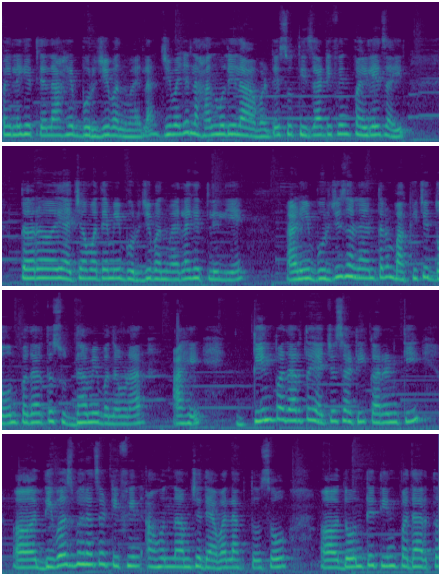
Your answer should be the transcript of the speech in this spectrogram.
पहिले घेतलेलं आहे बुर्जी बनवायला जी माझ्या लहान मुलीला आवडते. सो तिचा टिफिन पहिले जाईल. तर याच्यामध्ये मी बुर्जी बनवायला घेतलेली आहे. आणि बुर्जी झाल्यानंतर बाकीचे दोन पदार्थसुद्धा मी बनवणार आहे. तीन पदार्थ याच्यासाठी कारण की दिवसभराचा टिफिन आहोंना आमच्या द्यावा लागतो. सो दोन ते तीन पदार्थ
